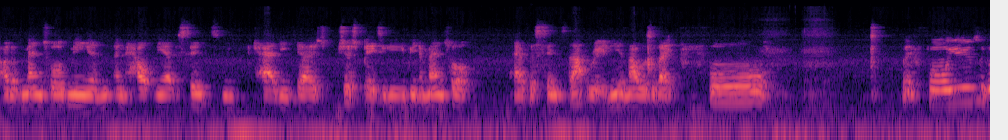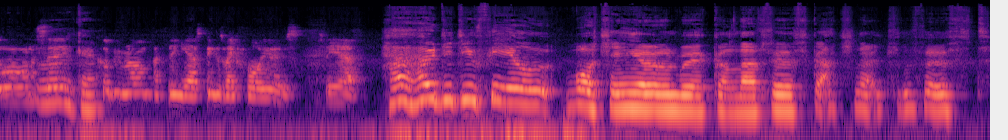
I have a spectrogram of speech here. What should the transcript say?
kind of mentored me and, and helped me ever since. And Kelly has just basically been a mentor ever since that, really. And that was about four, like four years ago. I want to say. Okay. Could be wrong. I think yeah. I think it's like four years. So yeah. How how did you feel watching your own work on that first scratch night for the first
